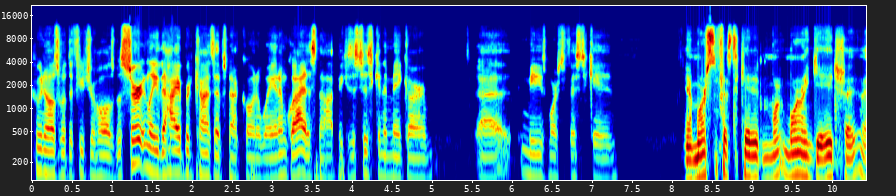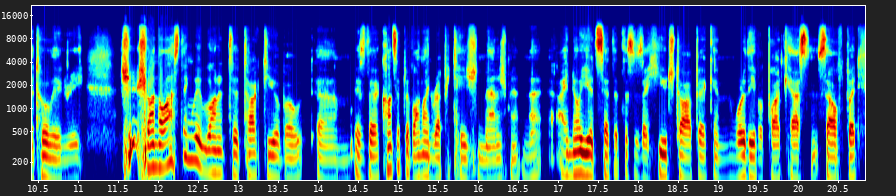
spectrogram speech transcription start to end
who knows what the future holds. But certainly the hybrid concept's not going away, and I'm glad it's not because it's just going to make our uh, meetings more sophisticated. Yeah, more sophisticated, more more engaged. I, I totally agree. Sean, the last thing we wanted to talk to you about um, is the concept of online reputation management. And I, I, know you had said that this is a huge topic and worthy of a podcast in itself. But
